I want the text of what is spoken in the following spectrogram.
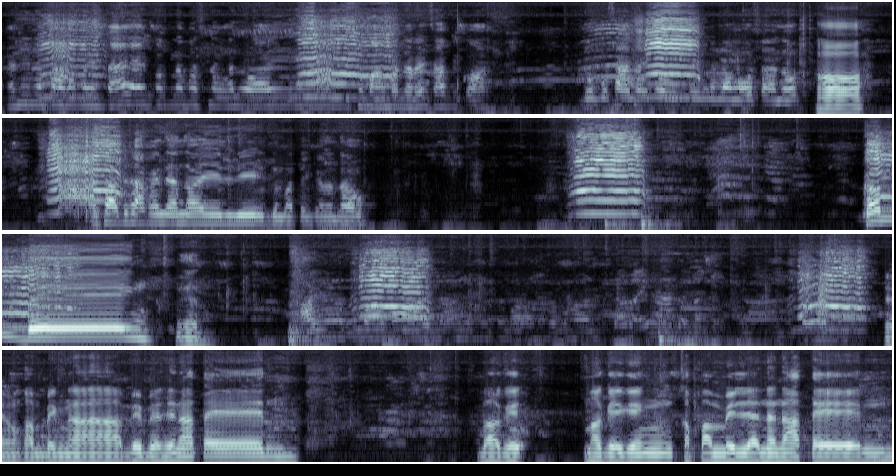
Kanina pa ako kwenta ay paglabas ng ano ay sumama na rin sabi ko ah. Doon ko sana ikaw na lang ako sa ano. Oo. Ay sabi sa akin ano ay dumating ka na daw. Kambing! Ayan. Ayaw na sumama. Yung kambing na bibilhin natin. Bagi, magiging kapamilya na natin.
